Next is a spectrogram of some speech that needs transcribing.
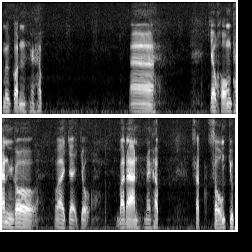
เมื่อก่อนนะครับเจ้าของท่านก็ว่าจะเจาะ บาดาลนนะครับ สักสองจุด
